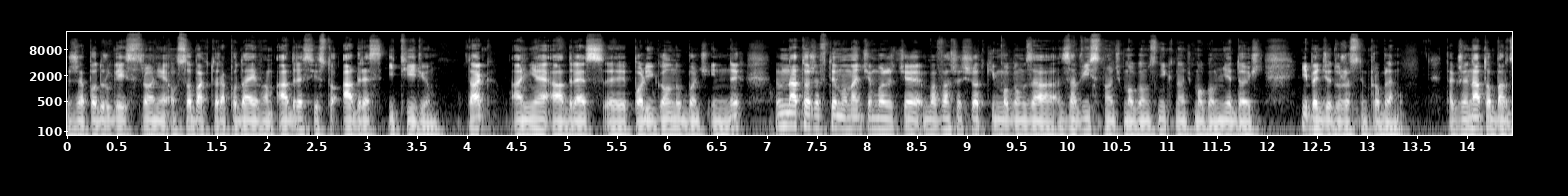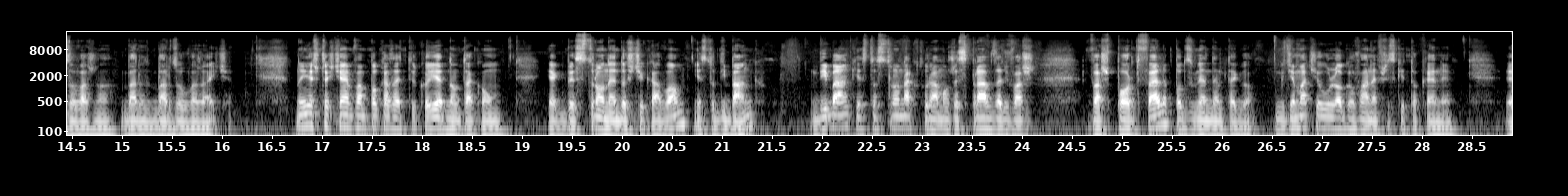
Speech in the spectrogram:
że po drugiej stronie osoba, która podaje Wam adres, jest to adres Ethereum, tak? A nie adres y, Polygonu bądź innych. Na to, że w tym momencie możecie, Wasze środki mogą za, zawisnąć, mogą zniknąć, mogą nie dojść i będzie dużo z tym problemów. Także na to bardzo ważno, bardzo, bardzo uważajcie. No i jeszcze chciałem Wam pokazać tylko jedną taką jakby stronę dość ciekawą. Jest to Debunk. Debunk jest to strona, która może sprawdzać Wasz, wasz portfel pod względem tego, gdzie macie ulogowane wszystkie tokeny. Yy,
